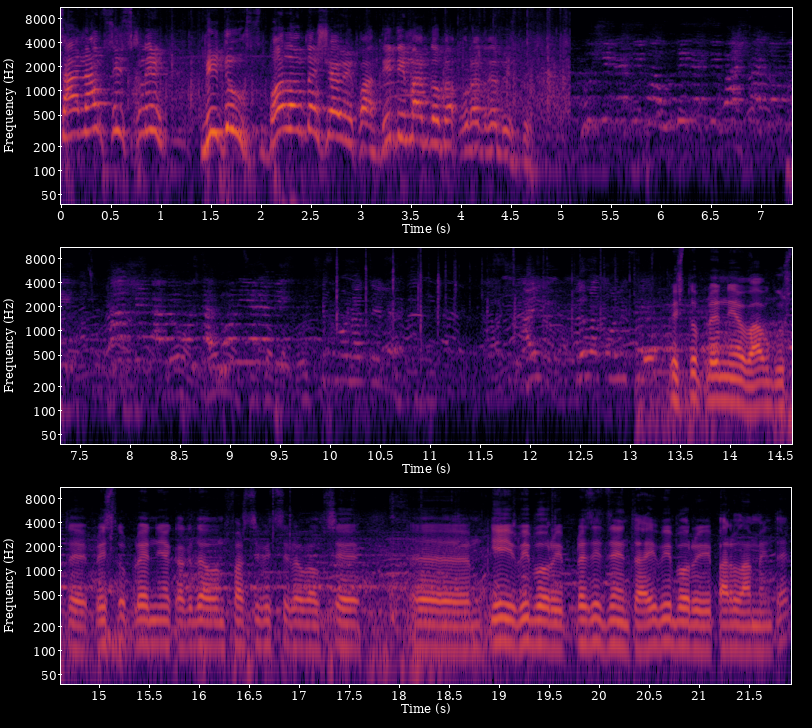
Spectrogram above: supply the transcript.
სანამ სისხლი მიდუხს, ბოლომდე შევიყვან. დიდი მადლობა ყურადღებისთვის. Преступление в августе, преступление, когда он фальсифицировал все э, и выборы президента, и выборы парламента.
